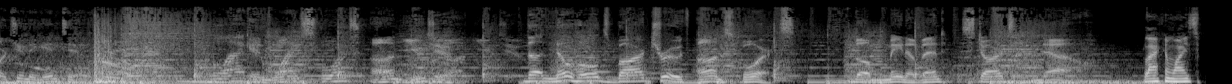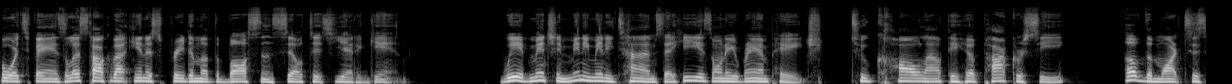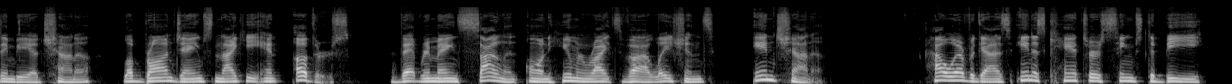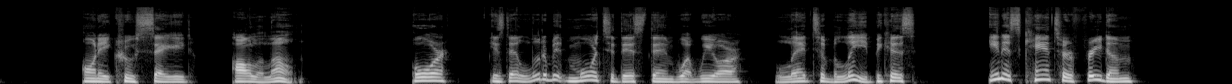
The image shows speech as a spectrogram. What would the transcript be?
You're tuning into Black and White Sports on YouTube. The no holds barred truth on sports. The main event starts now. Black and white sports fans, let's talk about Enes Freedom of the Boston Celtics yet again. We have mentioned many, many times that he is on a rampage to call out the hypocrisy of the Marxist NBA of China, LeBron James, Nike, and others that remains silent on human rights violations in China. However, guys, Enes Kanter seems to be on a crusade all alone. Or is there a little bit more to this than what we are led to believe? Because Enes Kanter Freedom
